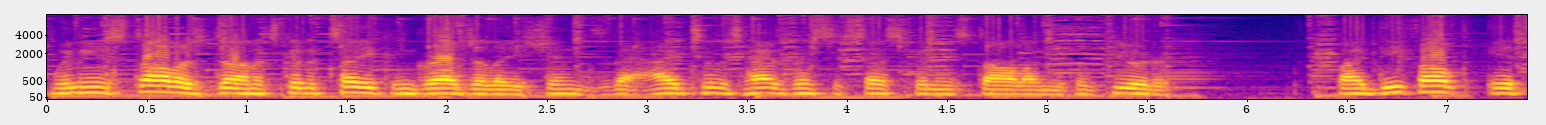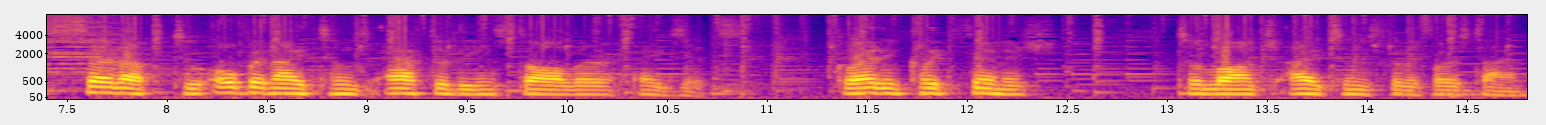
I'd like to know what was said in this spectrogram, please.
When the installer is done, it's going to tell you congratulations that iTunes has been successfully installed on your computer. By default, it's set up to open iTunes after the installer exits. Go ahead and click Finish to launch iTunes for the first time.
